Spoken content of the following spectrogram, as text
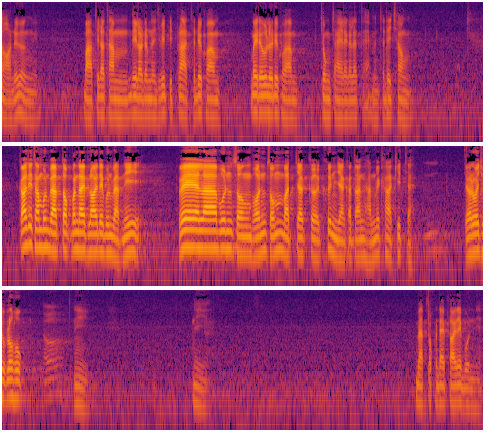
ต่อเนื่อง บาปที่เราทำที่เราดำเนินชีวิตผิดพลาด จะด้วยความไม่รู้หรือด้วยความจงใจอะไรก็แล้วแต่มันจะได้ช่อง การที่ทำบุญแบบตกบันไดพลอยได้บุญแบบนี้ เวลาบุญส่งผลสมบัติจะเกิดขึ้นอย่างกระตันหันไม่คาดคิดจะจะรวยฉุกโลหุกนี่นี่แบบตกบันไดพลอยได้บุญเนี่ย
